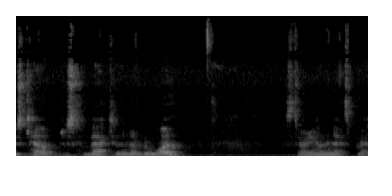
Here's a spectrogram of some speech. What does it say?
Lose count, just come back to the number one, starting on the next breath.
